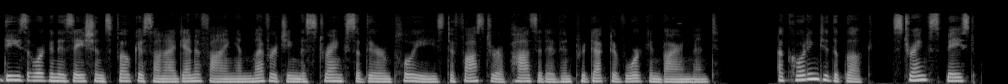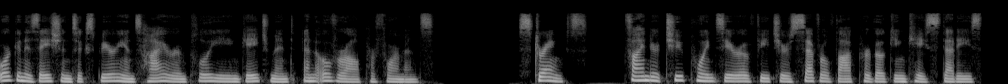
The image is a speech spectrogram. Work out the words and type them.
These organizations focus on identifying and leveraging the strengths of their employees to foster a positive and productive work environment. According to the book, strengths based organizations experience higher employee engagement and overall performance. Strengths Finder 2.0 features several thought provoking case studies,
